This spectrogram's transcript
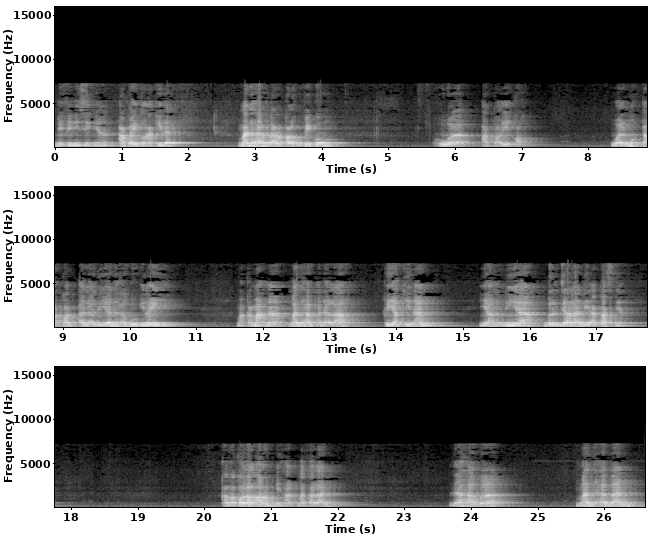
Definisinya. Apa itu akidah? Madhab barakallahu fikum huwa at-tariqah. Wal mu'taqad alladhi yadhhabu ilaihi. Maka makna madhab adalah keyakinan yang dia berjalan di atasnya. Kama qala al-Arab misalan Zahaba madhaban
